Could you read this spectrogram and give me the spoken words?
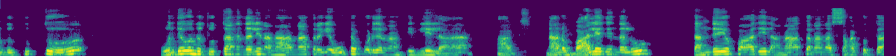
ಒಂದು ತುತ್ತು, ಒಂದೇ ಒಂದು ತುತ್ತು ಅನ್ನದಲ್ಲಿ ನಾನು ಅನಾಥರಿಗೆ ಊಟ ಕೊಡದೆ ನಾನು ತಿನ್ಲಿಲ್ಲ. ನಾನು ಬಾಲ್ಯದಿಂದಲೂ ತಂದೆಯ ಪಾದಿಲ್ ಅನಾಥನನ್ನ ಸಾಕುತ್ತಾ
